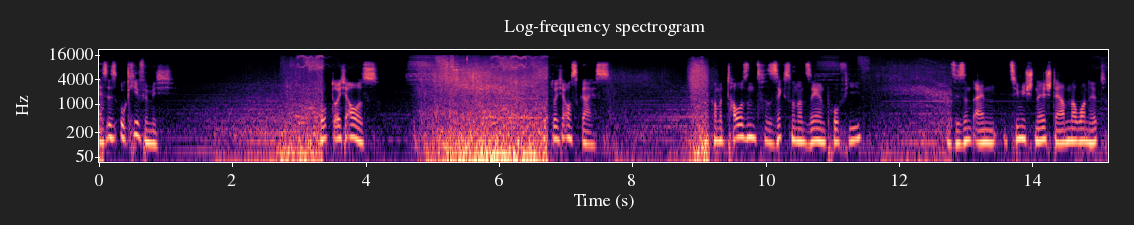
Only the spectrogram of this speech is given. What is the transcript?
Es ist okay für mich. Tobt euch aus. Tobt euch aus, Guys. Ich bekomme 1600 Seelen pro Vieh. Und sie sind ein ziemlich schnell sterbender One-Hit.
